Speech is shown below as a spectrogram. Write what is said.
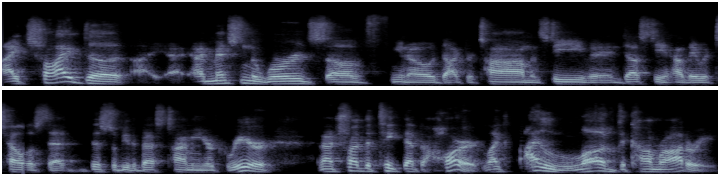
I tried to. I, I, mentioned the words of you know Dr. Tom and Steve and Dusty and how they would tell us that this will be the best time in your career, and I tried to take that to heart. Like I love the camaraderie.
